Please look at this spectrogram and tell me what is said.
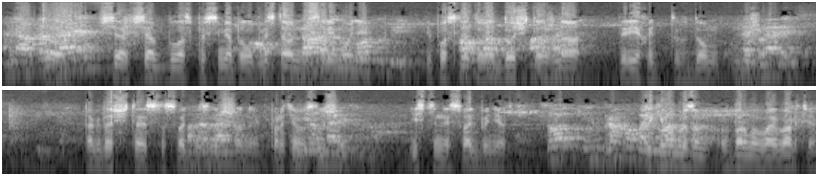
то вся, вся была, семья была oh, представлена на церемонии. И после этого дочь должна переехать в дом мужа. Тогда считается свадьба завершенной. В противном случае истинной свадьбы нет. Таким образом, в Барма Вайварте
